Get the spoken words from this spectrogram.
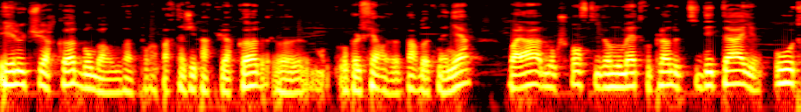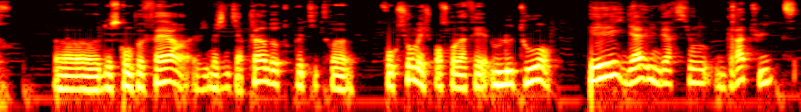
Et le QR code, bon bah on va pouvoir partager par QR code, euh, on peut le faire euh, par d'autres manières. Voilà, donc je pense qu'il va nous mettre plein de petits détails autres euh, de ce qu'on peut faire. J'imagine qu'il y a plein d'autres petites fonctions, mais je pense qu'on a fait le tour. Et il y a une version gratuite,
